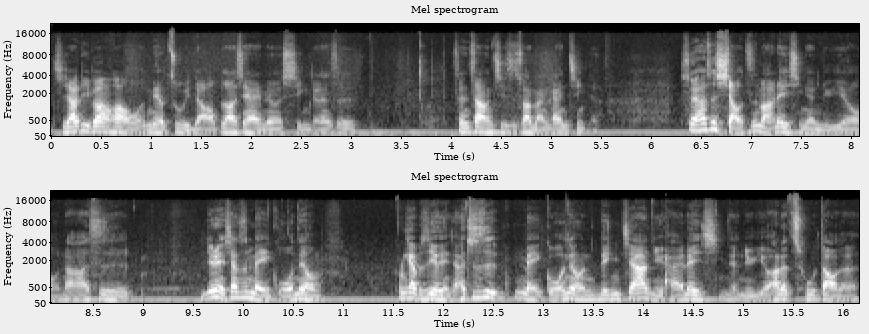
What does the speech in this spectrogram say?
其他地方的话我没有注意到，我不知道现在有没有新的，但是身上其实算蛮干净的，所以她是小芝麻类型的女优，那她是有点像是美国那种，应该不是有点像，就是美国那种邻家女孩类型的女优，她的出道的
